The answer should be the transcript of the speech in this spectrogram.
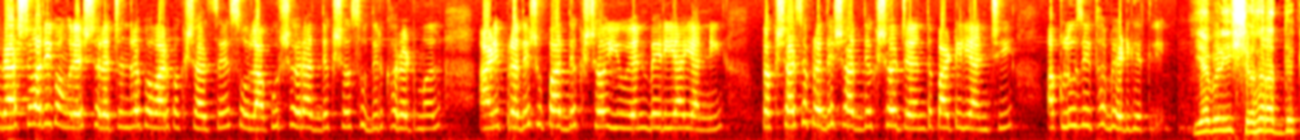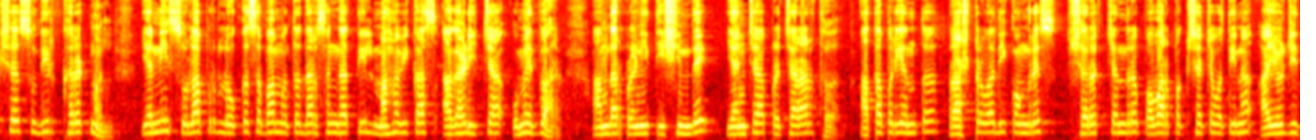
राष्ट्रवादी काँग्रेस शरदचंद्र पवार पक्षाचे सोलापूर शहराध्यक्ष सुधीर खरटमल आणि प्रदेश उपाध्यक्ष यू एन बेरिया यांनी पक्षाचे प्रदेशाध्यक्ष जयंत पाटील यांची अकलूज इथं भेट घेतली. यावेळी शहराध्यक्ष सुधीर खरटमल यांनी सोलापूर लोकसभा मतदारसंघातील महाविकास आघाडीच्या उमेदवार आमदार प्रणिती शिंदे यांच्या प्रचारार्थ आतापर्यंत राष्ट्रवादी काँग्रेस शरदचंद्र पवार पक्षाच्या वतीनं आयोजित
